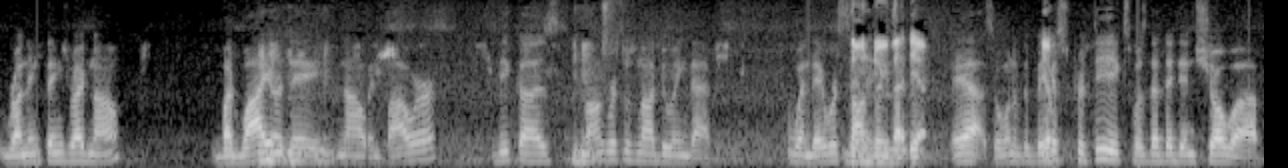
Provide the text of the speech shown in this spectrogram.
running things right now. But why are they now in power? Because Mhm. Congress was not doing that when they were sitting. Not doing that. Yeah. Yeah, so one of the biggest critiques was that they didn't show up,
